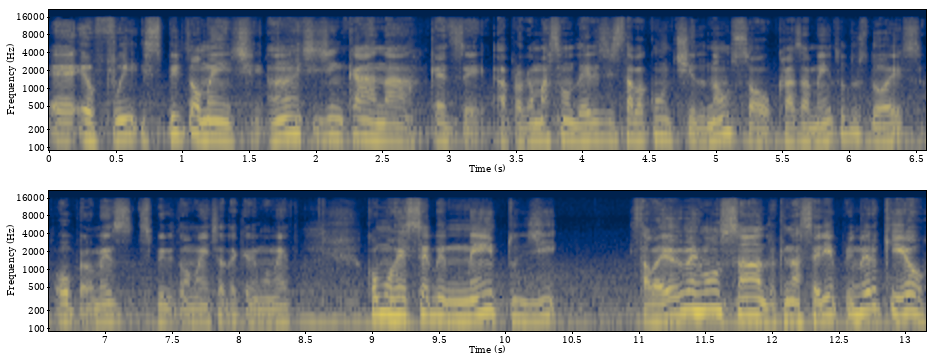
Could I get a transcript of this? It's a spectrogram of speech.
é, eu fui espiritualmente antes de encarnar. Quer dizer, a programação deles estava contida, não só o casamento dos dois, ou pelo menos espiritualmente até aquele momento, como o recebimento de. Estava eu e meu irmão Sandro, que nasceria primeiro que eu.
